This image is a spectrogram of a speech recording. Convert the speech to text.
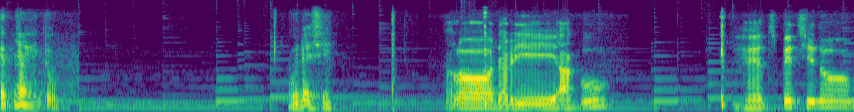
headnya itu. Udah sih. Kalau dari aku hate speech itu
